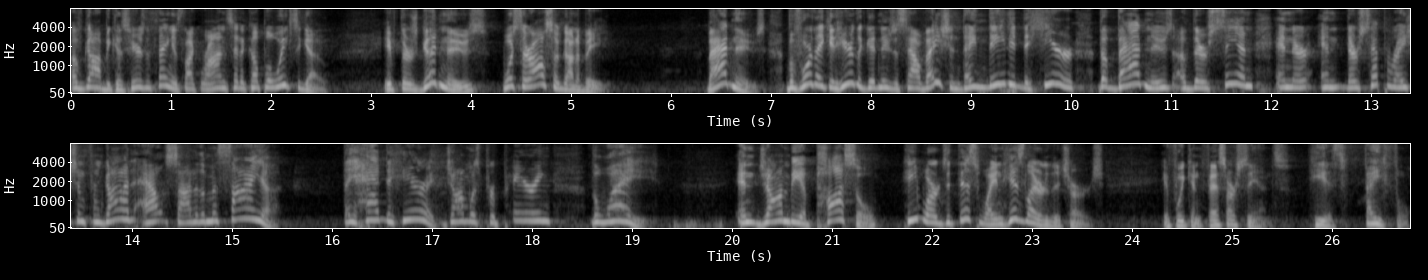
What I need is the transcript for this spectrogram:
of God. Because here's the thing it's like Ryan said a couple of weeks ago if there's good news, what's there also got to be? Bad news. Before they could hear the good news of salvation, they needed to hear the bad news of their sin and their, and their separation from God outside of the Messiah. They had to hear it. John was preparing the way. And John the Apostle, he words it this way in his letter to the church If we confess our sins, he is faithful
